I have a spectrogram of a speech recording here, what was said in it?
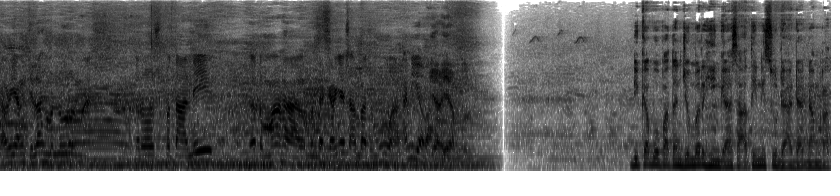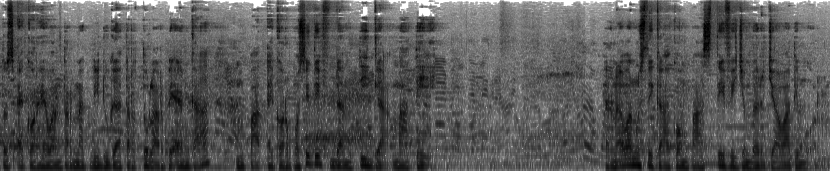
Kalau yang jelas menurun mas. Terus petani tetap mahal, pedagangnya sampah semua kan iya pak? Iya iya betul. Di Kabupaten Jember hingga saat ini sudah ada 600 ekor hewan ternak diduga tertular PMK, 4 ekor positif dan 3 mati. Hernawan Mustika, Kompas TV Jember, Jawa Timur.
